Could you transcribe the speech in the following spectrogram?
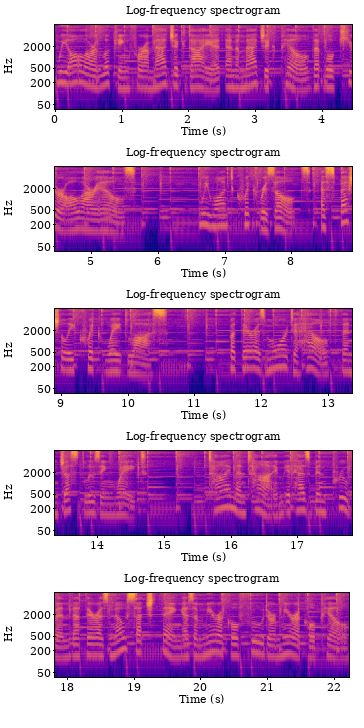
We all are looking for a magic diet and a magic pill that will cure all our ills. We want quick results, especially quick weight loss. But there is more to health than just losing weight. Time and time it has been proven that there is no such thing as a miracle food or miracle pill.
